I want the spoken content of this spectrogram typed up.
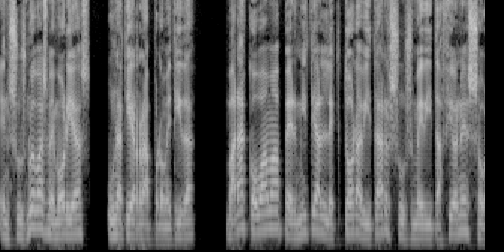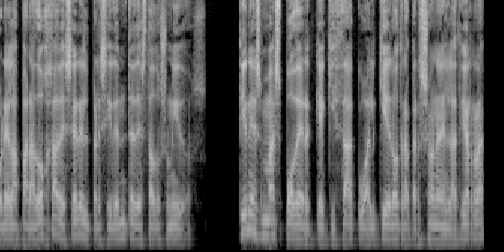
En sus nuevas memorias, Una Tierra Prometida, Barack Obama permite al lector habitar sus meditaciones sobre la paradoja de ser el presidente de Estados Unidos. Tienes más poder que quizá cualquier otra persona en la Tierra,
